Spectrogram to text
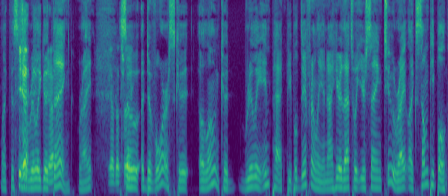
like this is yeah, a really good yeah. thing right yeah that's right. so right. a divorce could alone could really impact people differently and i hear that's what you're saying too right like some people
